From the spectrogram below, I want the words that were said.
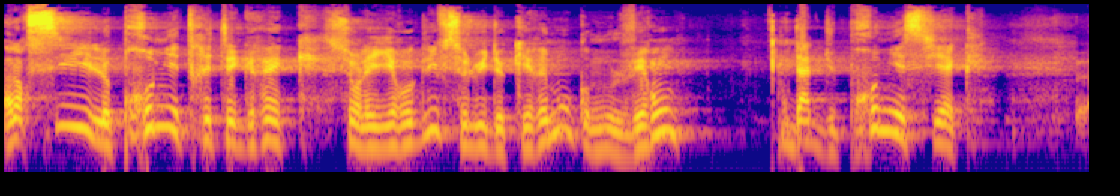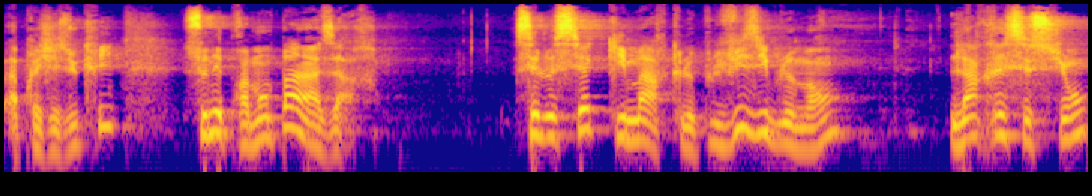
Alors si le premier traité grec sur les hiéroglyphes, celui de Kérémon, comme nous le verrons, date du 1er siècle après Jésus-Christ, ce n'est probablement pas un hasard. C'est le siècle qui marque le plus visiblement la récession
